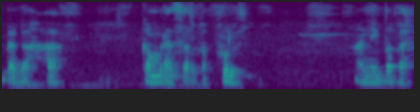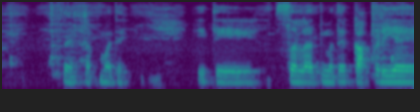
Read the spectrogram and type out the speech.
बघा हा कमळासारखा फूल. आणि बघा स्वयंपाकमध्ये इथे सलादमध्ये काकडी आहे.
